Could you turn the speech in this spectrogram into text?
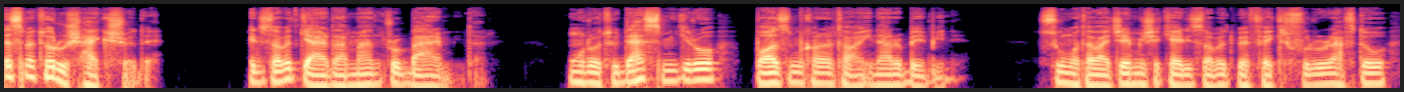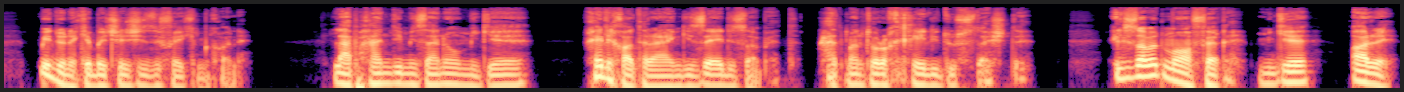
اسم تو روش حک شده. الیزابت گردنبند رو بر میداره اون رو تو دست می‌گیره و باز می‌کنه تا آینه رو ببینه. سو متوجه میشه که الیزابت به فکر فرو رفته و می‌دونه که به چه چیزی فکر می‌کنه. لبخندی می‌زنه و میگه خیلی خاطر انگیزه الیزابت حتما تو رو خیلی دوست داشته. الیزابت موافقه. میگه آره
